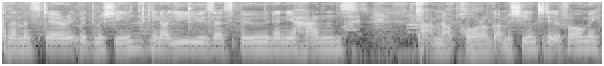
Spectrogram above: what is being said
And then I'm going to stir it with the machine. You know, you use a spoon and your hands but I'm not poor, I've got a machine to do it for me.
